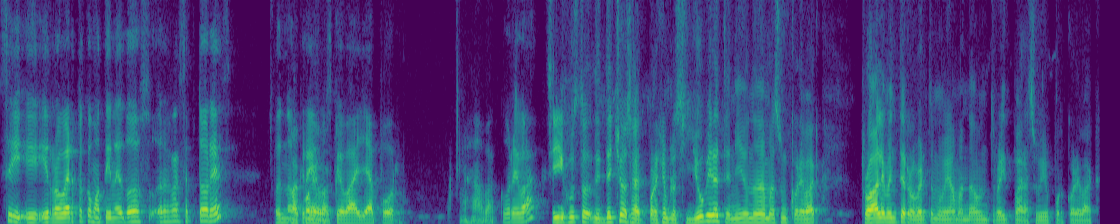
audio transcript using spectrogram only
Sí, y, Roberto, como tiene dos receptores, pues no creemos que vaya por. Ajá, va coreback. Sí, justo. De, hecho, o sea, por ejemplo, si yo hubiera tenido nada más un coreback, probablemente Roberto me hubiera mandado un trade para subir por coreback.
